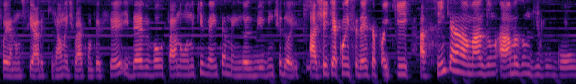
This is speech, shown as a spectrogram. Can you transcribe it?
foi anunciada que realmente vai acontecer e deve voltar no ano que vem também, 2022. Achei que a coincidência foi que assim que a Amazon, a Amazon divulgou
